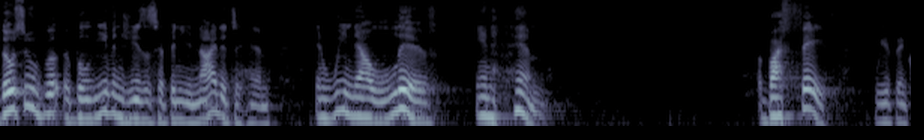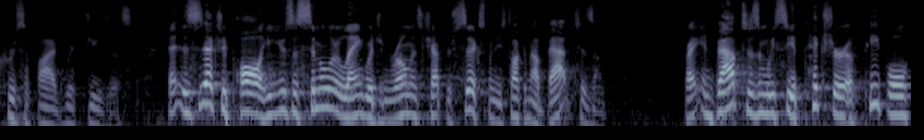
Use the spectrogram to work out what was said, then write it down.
Those who b- believe in Jesus have been united to him, and we now live in him. By faith, we have been crucified with Jesus. And this is actually Paul. He uses similar language in Romans chapter 6 when he's talking about baptism. Right? In baptism, we see a picture of people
